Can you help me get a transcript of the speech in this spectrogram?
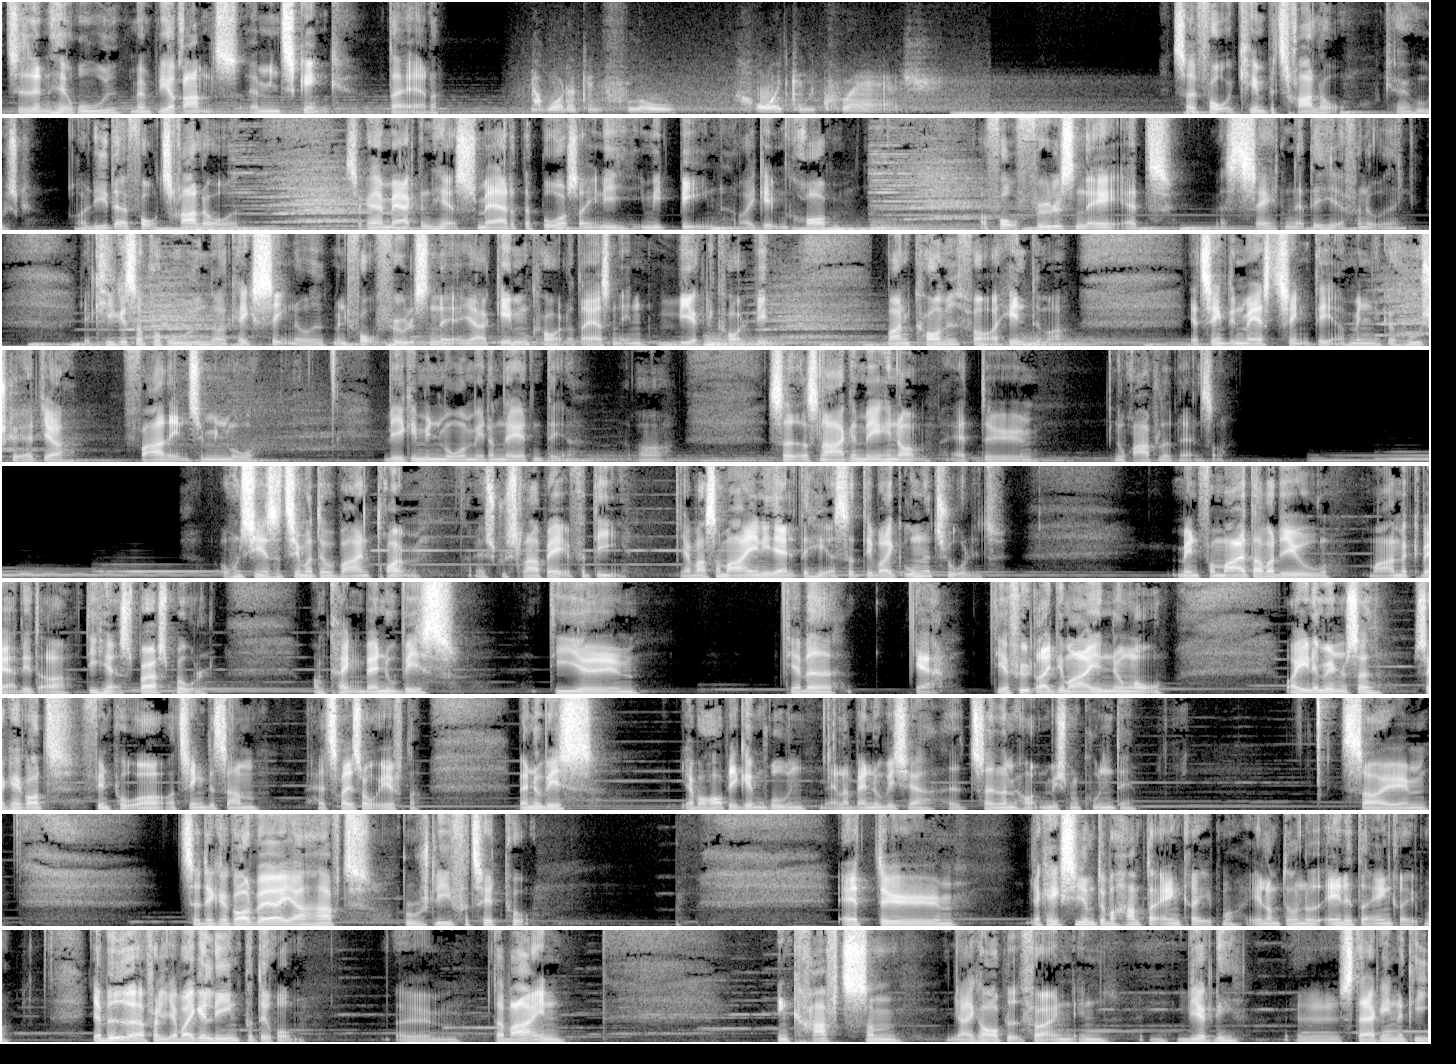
til den her rude. Man bliver ramt af min skænk, der er der. Now water can flow or it can crash. Så jeg får et kæmpe trælår, kan jeg huske. Og lige da jeg får trælåret, så kan jeg mærke den her smerte, der borer sig ind i, i mit ben og igennem kroppen. Og får følelsen af, at hvad satan er det her for noget, ikke? Jeg kigger så på ruden og kan ikke se noget, men får følelsen af, at jeg er gennemkold, og der er sådan en virkelig kold vind. Var han kommet for at hente mig? Jeg tænkte en masse ting der, men jeg kan huske, at jeg farede ind til min mor. Vækkede min mor midt om natten der, og sad og snakkede med hende om, at øh, nu rablede det altså. Og hun siger så til mig, at det var bare en drøm, og jeg skulle slappe af, fordi jeg var så meget inde i alt det her, så det var ikke unaturligt. Men for mig, der var det jo meget mærkværdigt, og de her spørgsmål omkring, hvad nu hvis, de, øh, de har været, ja, de har fyldt rigtig meget i nogle år. Og indimellem, så, så kan jeg godt finde på at, at tænke det samme 50 år efter. Hvad nu hvis jeg var hoppet igennem ruden, eller hvad nu hvis jeg havde taget med hånden, hvis man kunne det. Så, øh, så det kan godt være, at jeg har haft Bruce Lee for tæt på. At øh, jeg kan ikke sige, om det var ham, der angreb mig, eller om det var noget andet, der angreb mig. Jeg ved i hvert fald, at jeg var ikke alene på det rum. Øh, der var en, en kraft, som jeg ikke har oplevet før, en, en, en virkelig øh, stærk energi.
